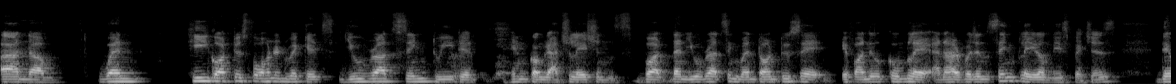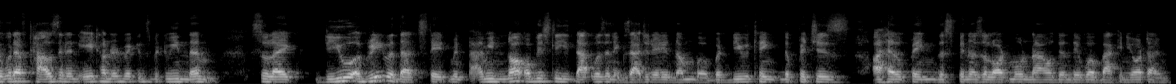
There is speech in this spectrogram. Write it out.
And um, when he got to his 400 wickets, Yuvraj Singh tweeted him congratulations. But then Yuvraj Singh went on to say, if Anil Kumble and Harbhajan Singh played on these pitches, they would have 1,800 wickets between them. So, like, do you agree with that statement? I mean, not obviously that was an exaggerated number, but do you think the pitches are helping the spinners a lot more now than they were back in your time?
